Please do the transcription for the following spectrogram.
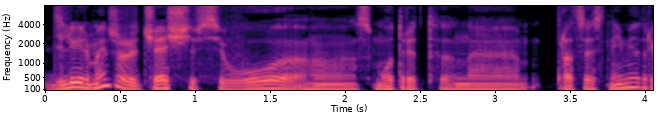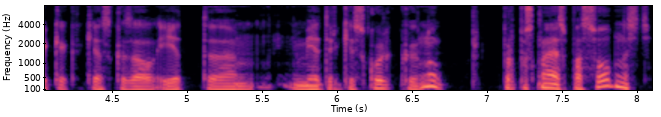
Delivery менеджеры чаще всего э, смотрят на процессные метрики, как я сказал, и это метрики сколько, ну, пропускная способность,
